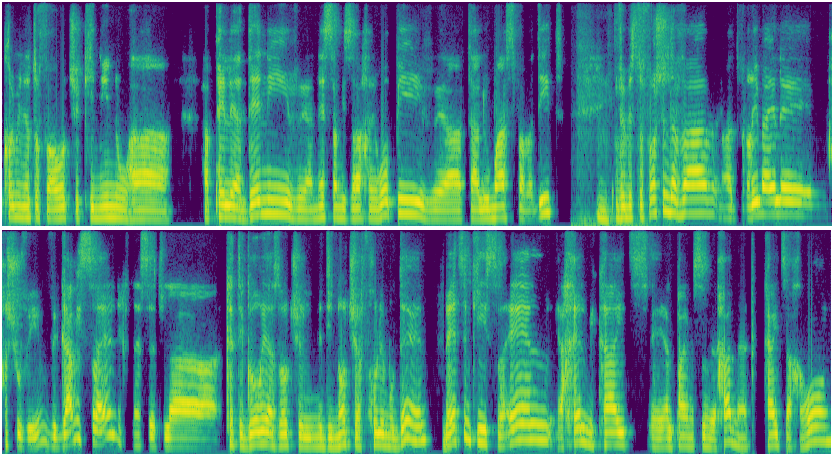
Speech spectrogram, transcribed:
כל מיני תופעות שכינינו הפלא הדני והנס המזרח האירופי והתעלומה הספרדית. ובסופו של דבר הדברים האלה חשובים, וגם ישראל נכנסת לקטגוריה הזאת של מדינות שהפכו למודל, בעצם כי ישראל, החל מקיץ 2021, אה, מהקיץ האחרון,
